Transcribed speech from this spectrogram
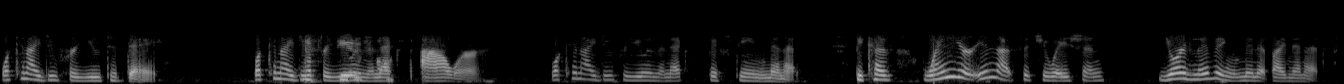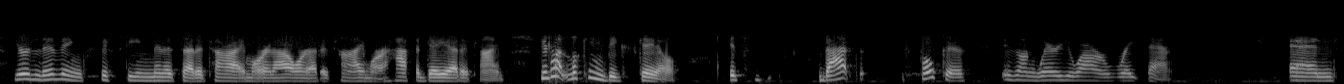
what can I do for you today? What can I do That's for you beautiful. in the next hour? What can I do for you in the next 15 minutes? Because when you're in that situation, you're living minute by minute you're living 15 minutes at a time or an hour at a time or a half a day at a time. You're not looking big scale. It's that focus is on where you are right then. And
